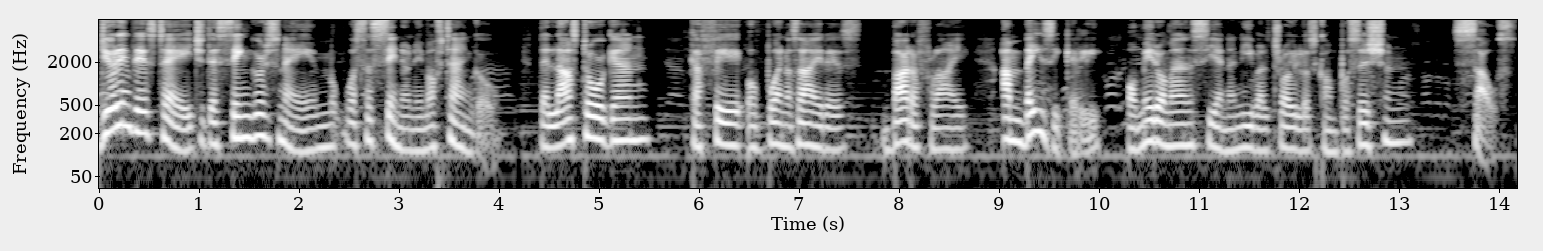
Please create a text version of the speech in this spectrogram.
During this stage, the singer's name was a synonym of tango. The Last Organ, Café of Buenos Aires, Butterfly, and basically Homero Manzi and Aníbal Troilo's composition, South.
